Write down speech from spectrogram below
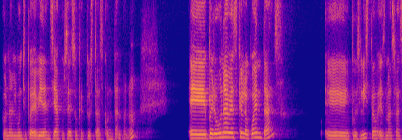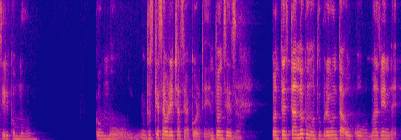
con algún tipo de evidencia pues eso que tú estás contando, ¿no? Eh, pero una vez que lo cuentas, eh, pues listo, es más fácil como, como pues que esa brecha se acorte. Entonces, contestando como tu pregunta, o más bien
